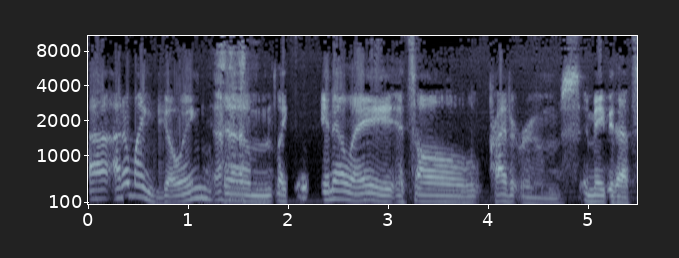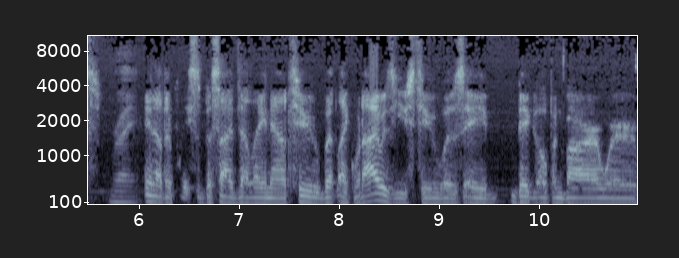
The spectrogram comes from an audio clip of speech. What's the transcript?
Uh, I don't mind going. Um, like in LA, it's all private rooms, and maybe that's Right. in other places besides LA now too. But like what I was used to was a big open bar where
